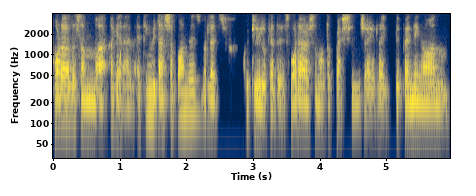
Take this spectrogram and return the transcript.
what are the some uh, again. I, I think we touched upon this, but let's quickly look at this. What are some of the questions, right? Like depending on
